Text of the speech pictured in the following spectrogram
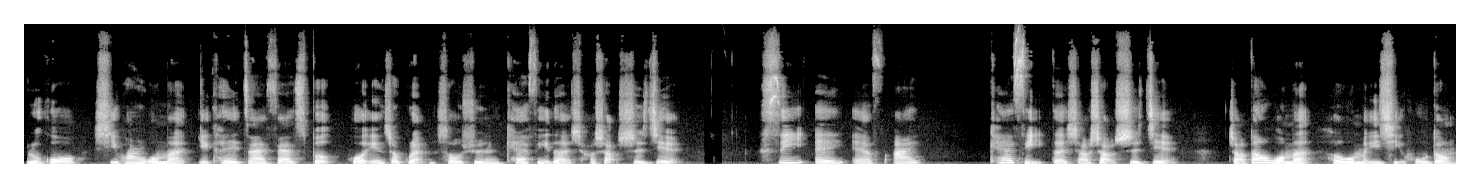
如果喜欢我们，也可以在 Facebook 或 Instagram 搜寻 “Cafe 的小小世界”。C A F I，Cafe 的小小世界，找到我们，和我们一起互动。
